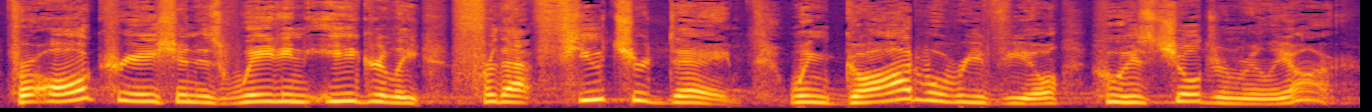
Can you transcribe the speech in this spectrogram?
For all creation is waiting eagerly for that future day when God will reveal who his children really are.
